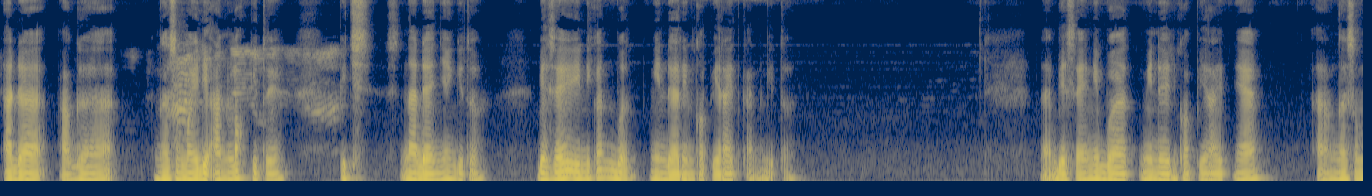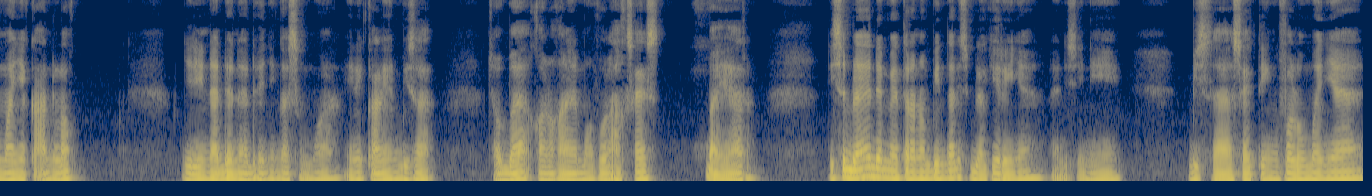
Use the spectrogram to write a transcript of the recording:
ada agak nggak semuanya di unlock gitu ya pitch nadanya gitu. Biasanya ini kan buat ngindarin copyright kan gitu nah biasanya ini buat ngindarin copyrightnya uh, nggak semuanya ke unlock. Jadi nada-nadanya nggak semua. Ini kalian bisa coba kalau kalian mau full akses bayar. Di sebelahnya ada metronom pintar di sebelah kirinya. Nah di sini bisa setting volumenya.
